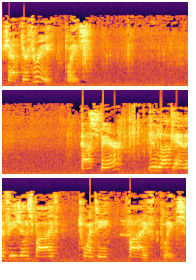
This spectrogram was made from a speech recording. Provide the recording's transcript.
chapter 3, please. Gasper, you look at Ephesians 5.25, please.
